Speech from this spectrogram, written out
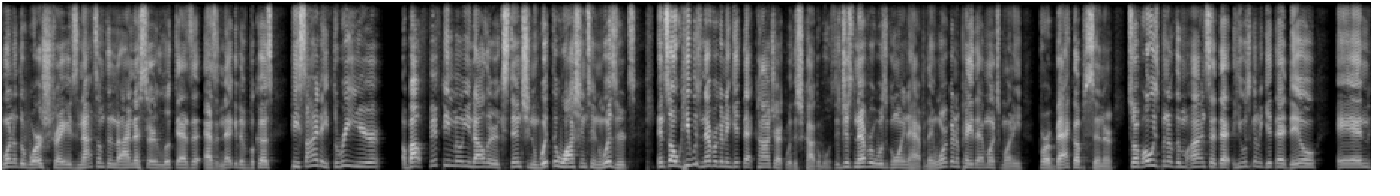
one of the worst trades, not something that I necessarily looked as a, as a negative because he signed a three year, about $50 million extension with the Washington Wizards. And so he was never going to get that contract with the Chicago Bulls. It just never was going to happen. They weren't going to pay that much money for a backup center. So I've always been of the mindset that he was going to get that deal. And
